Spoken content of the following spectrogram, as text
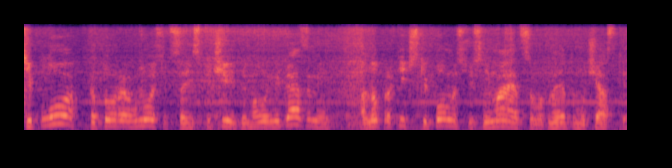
тепло, которое вносится из печей дымовыми газами, оно практически полностью снимается вот на этом участке.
